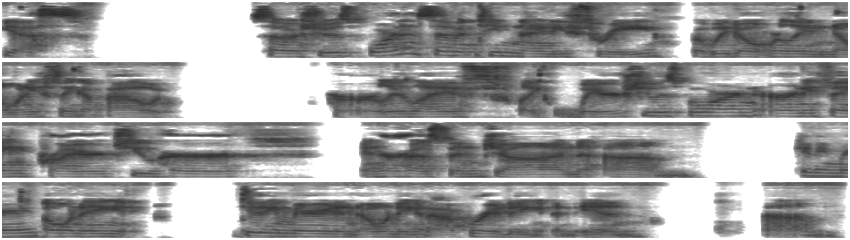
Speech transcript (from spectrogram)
Yes. So she was born in 1793, but we don't really know anything about her early life, like where she was born or anything prior to her and her husband John um, Getting married. owning, getting married and owning and operating an inn um,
